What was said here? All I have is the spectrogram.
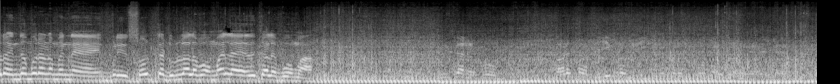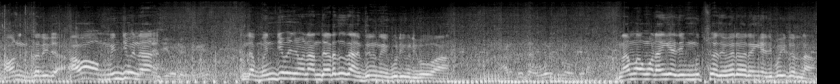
ப்ரோ இந்த முறை நம்ம என்ன இப்படி ஷார்ட்கட் உள்ளால போவோமா இல்லை எதுக்கால போவோமா? அவனுக்கு தெரியல. அவன் மிஞ்சி வேணா? இல்லை மிஞ்சி மிஞ்சி வேணா அந்த இடத்துக்கு தானே திரும்பி கூடி கூடி போவான். போகிறான் நம்ம அவன் எங்கேயாச்சும் முடிச்சு அது வேறு வேறு எங்கேயாச்சும் போயிட்டு வரலாம்.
